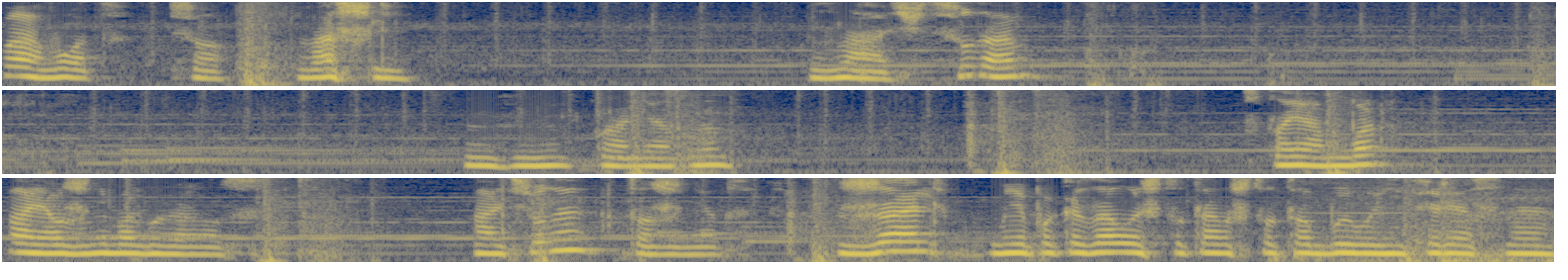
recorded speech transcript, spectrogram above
А, вот. Все. Нашли. Значит, сюда. Угу, понятно. Стоямба. А, я уже не могу вернуться. А отсюда тоже нет. Жаль, мне показалось, что там что-то было интересное.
